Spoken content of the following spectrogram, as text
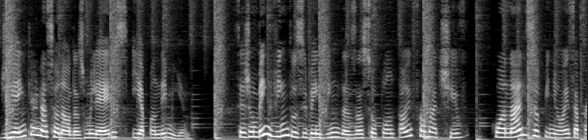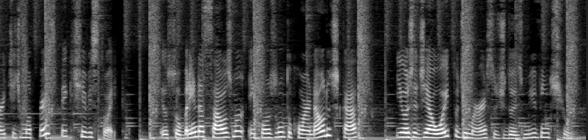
Dia Internacional das Mulheres e a Pandemia. Sejam bem-vindos e bem-vindas ao seu plantão informativo com análise e opiniões a partir de uma perspectiva histórica. Eu sou Brenda Salzman, em conjunto com Arnaldo de Castro, e hoje é dia 8 de março de 2021.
